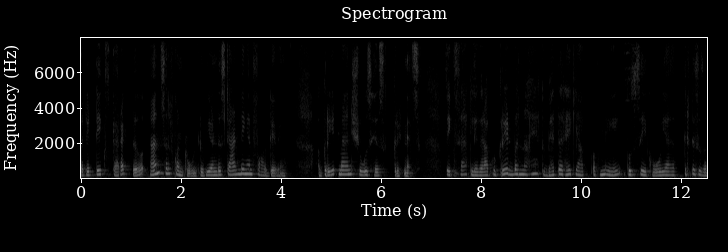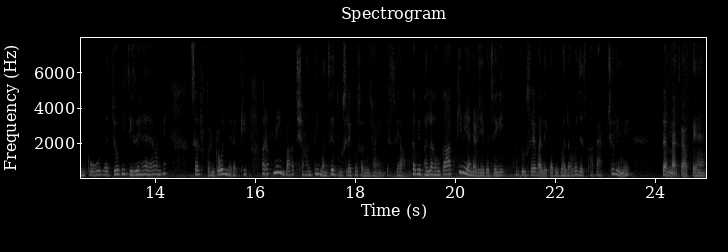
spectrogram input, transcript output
but it takes character and self control to be understanding and forgiving a great man shows his greatness तो एग्जैक्टली अगर आपको ग्रेट बनना है तो बेहतर है कि आप अपने गुस्से को या क्रिटिसिज्म को या जो भी चीज़ें हैं, उन्हें सेल्फ कंट्रोल में रखें और अपनी बात शांति मन से दूसरे को समझाएँ। इससे आपका भी भला होगा, आपकी भी एनर्जी बचेगी और दूसरे वाले का भी भला होगा, जिसका आप एक्चुअली में करना चाहते हैं।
